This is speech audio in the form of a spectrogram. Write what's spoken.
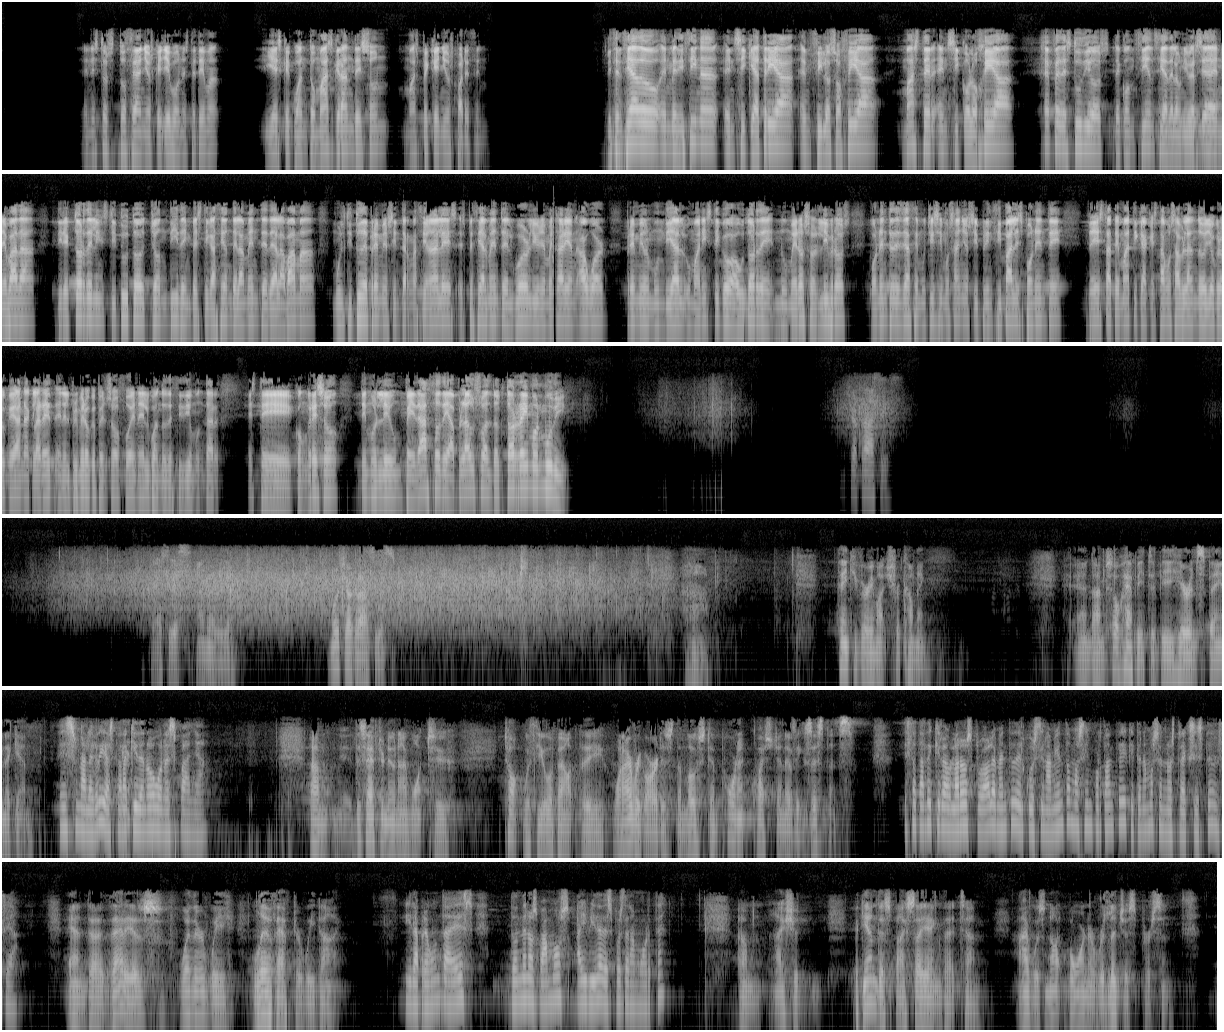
en estos 12 años que llevo en este tema, y es que cuanto más grandes son, más pequeños parecen. Licenciado en medicina, en psiquiatría, en filosofía, máster en psicología, jefe de estudios de conciencia de la Universidad de Nevada, director del Instituto John Dee de Investigación de la Mente de Alabama, multitud de premios internacionales, especialmente el World Humanitarian Award, Premio Mundial Humanístico, autor de numerosos libros, ponente desde hace muchísimos años y principal exponente de esta temática que estamos hablando. Yo creo que Ana Claret en el primero que pensó fue en él cuando decidió montar este congreso. Démosle un pedazo de aplauso al doctor Raymond Moody. Muchas gracias. Gracias, María. Muchas gracias. Ah. Thank you very much for coming. And I'm so happy to be here in Spain again. Es una alegría estar aquí de nuevo en España. Um, this afternoon, I want to talk with you about the what I regard as the most important question of existence. Esta tarde quiero hablaros probablemente del cuestionamiento más importante que tenemos en nuestra existencia. And uh, that is whether we live after we die. Y la pregunta es, ¿dónde nos vamos? ¿Hay vida después de la muerte? Um, I should begin this by saying that um, I was not born a religious person.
